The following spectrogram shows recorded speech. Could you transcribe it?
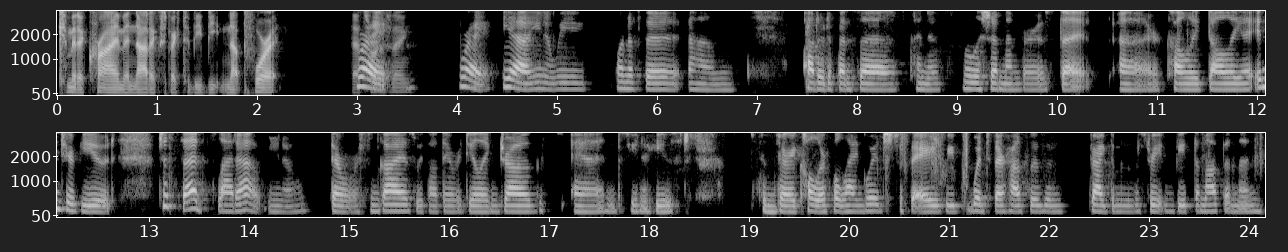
commit a crime and not expect to be beaten up for it. That right. sort of thing. Right. Yeah. You know, we one of the um, Autodefensa kind of militia members that uh, our colleague Dalia interviewed just said flat out, you know, there were some guys we thought they were dealing drugs, and you know, he used some very colorful language to say we went to their houses and dragged them into the street and beat them up, and then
